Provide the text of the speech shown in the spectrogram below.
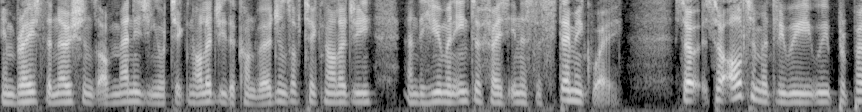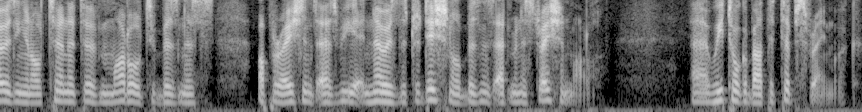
embrace the notions of managing your technology, the convergence of technology and the human interface in a systemic way. So, so ultimately, we, we're proposing an alternative model to business operations as we know as the traditional business administration model. Uh, we talk about the TIPS framework.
